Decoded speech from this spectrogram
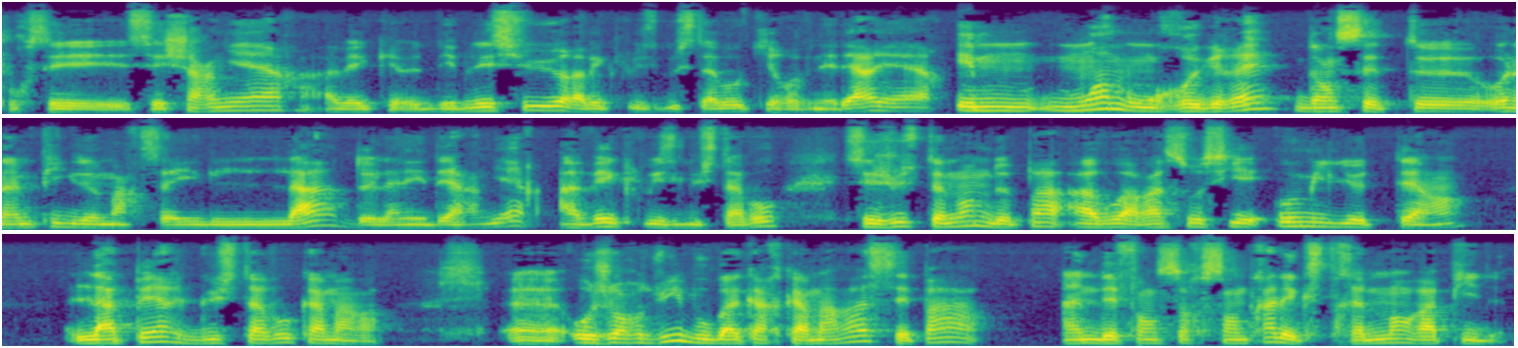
pour ses, ses, charnières, avec des blessures, avec Luis Gustavo qui revenait derrière. Et moi, mon regret dans cette Olympique de Marseille-là, de l'année dernière, avec Luis Gustavo, c'est justement de ne pas avoir associé au milieu de terrain la paire Gustavo Camara. Euh, Aujourd'hui, Boubacar Camara, c'est pas un défenseur central extrêmement rapide.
